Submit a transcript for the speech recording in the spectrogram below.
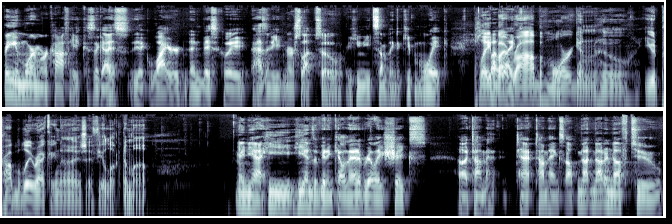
bringing him more and more coffee because the guy's like wired and basically hasn't eaten or slept, so he needs something to keep him awake. Played But, by like- Rob Morgan, who you'd probably recognize if you looked him up. And yeah, he he ends up getting killed, and it really shakes uh, Tom Ta- Tom Hanks up. Not not enough to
